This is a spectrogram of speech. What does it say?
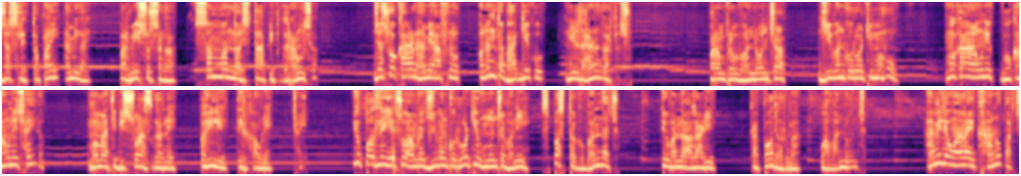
जसले तपाईँ हामीलाई परमेश्वरसँग सम्बन्ध स्थापित गराउँछ जसको कारण हामी आफ्नो अनन्त भाग्यको निर्धारण गर्दछौँ। परमप्रभु भन्नुहुन्छ जीवनको रोटी म हुँ म कहाँ आउने भोकाउने छैन। म माथि विश्वास गर्ने कहिले तिर्खाउने छैन। यो पदले यसो हाम्रो जीवनको रोटी हुनुहुन्छ भनी स्पष्ट भन्दछ। त्योभन्दा अगाडिका पदहरूमा उहाँ भन्नुहुन्छ हामीले उहाँलाई खानुपर्छ।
